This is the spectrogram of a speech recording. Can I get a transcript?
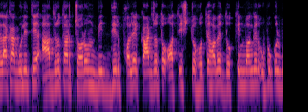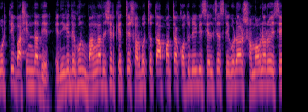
এলাকাগুলিতে আর্দ্রতার চরম বৃদ্ধির ফলে কার্যত অতিষ্ঠ হতে হবে দক্ষিণবঙ্গের উপকূলবর্তী বাসিন্দাদের। এদিকে দেখুন, বাংলাদেশের ক্ষেত্রে সর্বোচ্চ তাপমাত্রা কত ডিগ্রি সেলসিয়াস রেকর্ড হওয়ার সম্ভাবনা রয়েছে।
